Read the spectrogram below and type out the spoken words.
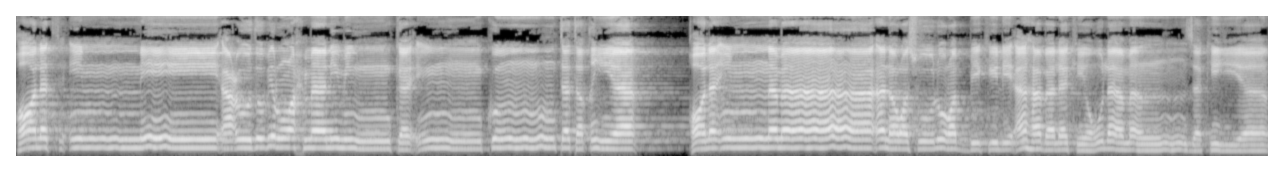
قالت إني أعوذ بالرحمن منك إن كنت تقيا. قال إنما أنا رسول ربك لأهب لك غلاما زكيا.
